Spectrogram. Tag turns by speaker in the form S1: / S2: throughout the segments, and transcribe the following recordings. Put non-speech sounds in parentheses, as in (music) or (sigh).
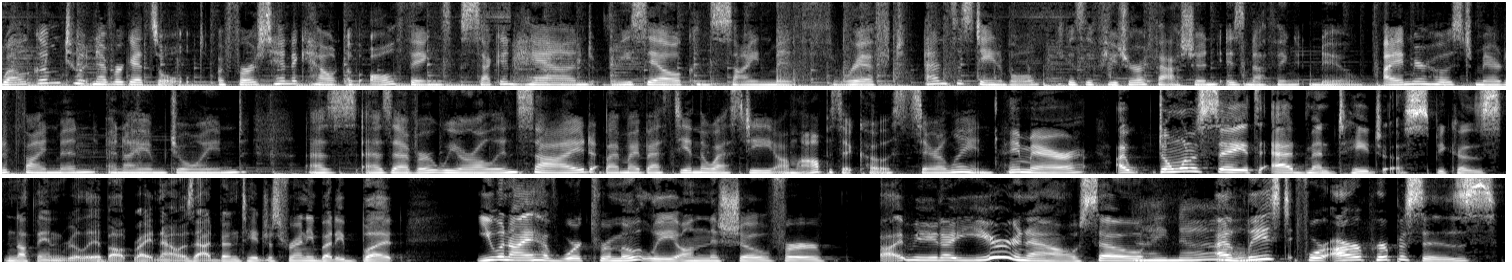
S1: Welcome to It Never Gets Old, a first hand account of all things secondhand, resale, consignment, thrift, and sustainable because the future of fashion is nothing new. I am your host, Meredith Fineman, and I am joined, as, as ever, we are all inside by my bestie in the Westie on the opposite coast, Sarah Lane.
S2: Hey, Mayor. I don't want to say it's advantageous because nothing really about right now is advantageous for anybody, but you and I have worked remotely on this show for, I mean, a year now. So
S1: I know.
S2: at least for our purposes,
